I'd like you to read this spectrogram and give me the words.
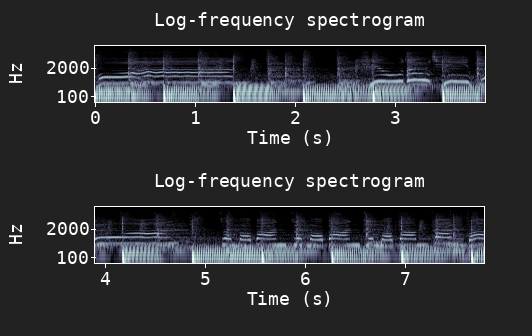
环，修到齐环，怎么办？怎么办？怎么办？办办？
